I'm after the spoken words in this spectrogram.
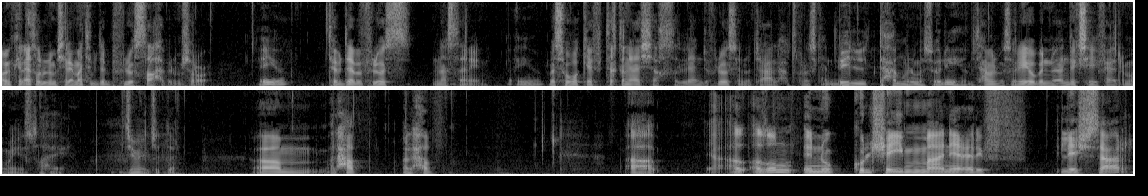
أو يمكن أغلب المشاريع ما تبدأ بفلوس صاحب المشروع. أيوه. تبدأ بفلوس ناس ثانيين. أيوه. بس هو كيف تقنع الشخص اللي عنده فلوس إنه تعال حط فلوسك عندي بالتحمل المسؤولية. بتحمل المسؤولية وبإنه عندك شيء فعلا مميز صحيح. جميل جدا. أم الحظ. الحظ. آه أظن إنه كل شيء ما نعرف ليش صار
